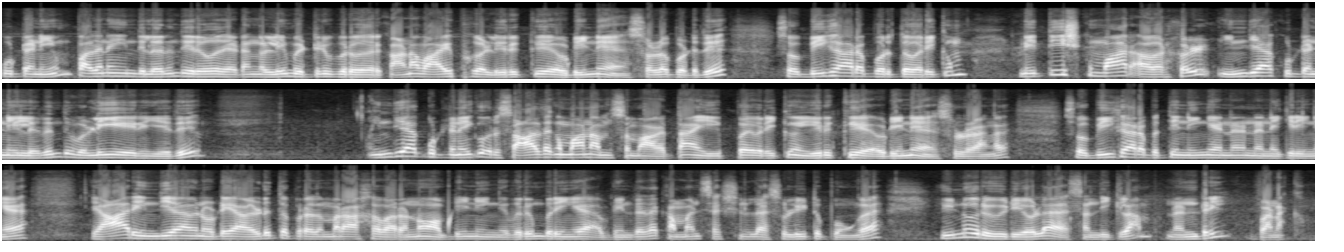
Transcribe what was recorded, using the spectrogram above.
கூட்டணியும் பதினைந்திலிருந்து இருபது இடங்கள்லையும் வெற்றி பெறுவதற்கான வாய்ப்புகள் இருக்குது அப்படின்னு சொல்லப்படுது. ஸோ பீகாரை பொறுத்த வரைக்கும் நிதிஷ்குமார் அவர்கள் இந்தியா கூட்டணியிலிருந்து வெளியேறியது. இந்தியா கூட்டணிக்கு ஒரு சாதகமான அம்சமாகத்தான் இப்போ வரைக்கும் இருக்குது அப்படின்னு சொல்கிறாங்க ஸோ பீகாரை பற்றி நீங்கள் என்ன நினைக்கிறீங்க? யார் இந்தியாவினுடைய அடுத்த பிரதமராக வரணும் அப்படின்னு நீங்கள் விரும்புகிறீங்க அப்படின்றத கமெண்ட் செக்ஷனில் சொல்லிட்டு போங்க. இன்னொரு வீடியோவில் சந்திக்கலாம். நன்றி வணக்கம்.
